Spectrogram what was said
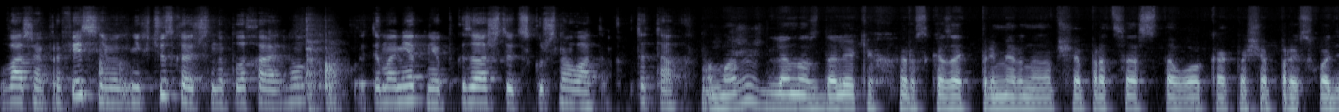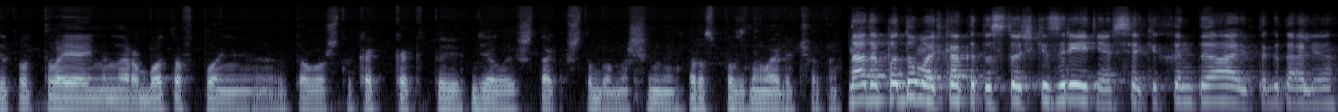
важная профессия. Не, не хочу сказать, что она плохая, но в какой-то момент мне показалось, что это скучновато. Как-то так. А можешь для нас далеких рассказать примерно вообще процесс того, как вообще происходит вот твоя именно работа в плане того, что как, как ты делаешь так, чтобы машины распознавали что-то? Надо подумать, как это с точки зрения всяких НДА и так далее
